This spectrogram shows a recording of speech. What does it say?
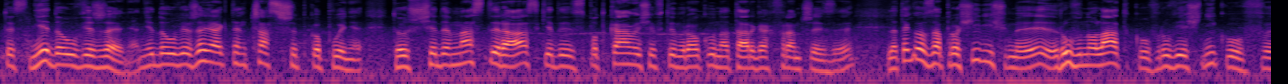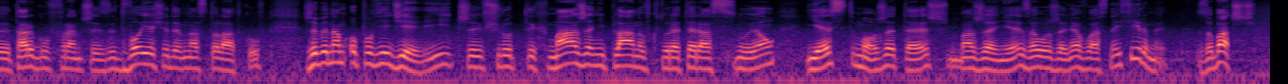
to jest nie do uwierzenia. Nie do uwierzenia, jak ten czas szybko płynie. To już 17 raz, kiedy spotkamy się w tym roku na targach franczyzy. Dlatego zaprosiliśmy równolatków, rówieśników y, targów franczyzy, dwoje 17-latków, żeby nam opowiedzieli, czy wśród tych marzeń i planów, które teraz snują, jest może też marzenie założenia własnej firmy. Zobaczcie.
